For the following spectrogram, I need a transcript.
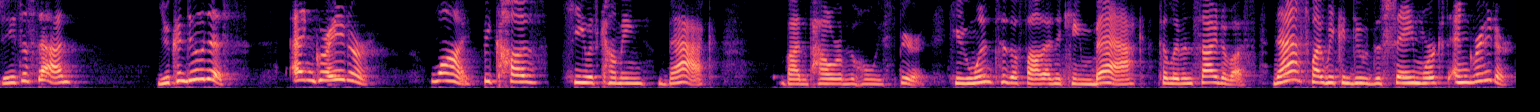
Jesus said, You can do this, and greater. Why? Because he was coming back by the power of the Holy Spirit. He went to the Father and he came back to live inside of us. That's why we can do the same works and greater.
